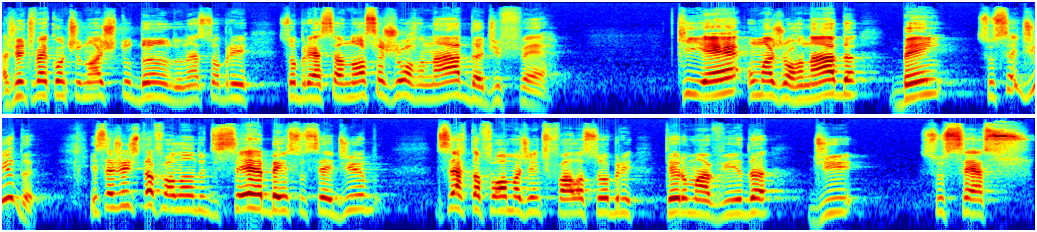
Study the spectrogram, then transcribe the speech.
A gente vai continuar estudando né, sobre, sobre essa nossa jornada de fé, que é uma jornada bem-sucedida. E se a gente está falando de ser bem-sucedido, de certa forma a gente fala sobre ter uma vida de sucesso.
